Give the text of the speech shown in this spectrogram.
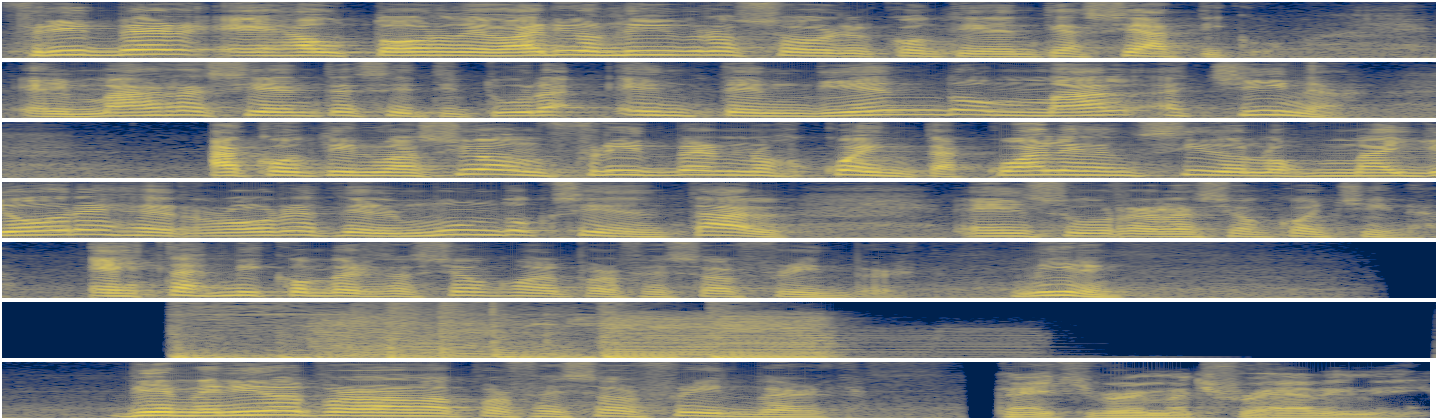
Friedberg es autor de varios libros sobre el continente asiático. El más reciente se titula Entendiendo mal a China. A continuación, Friedberg nos cuenta cuáles han sido los mayores errores del mundo occidental en su relación con China. Esta es mi conversación con el profesor Friedberg. Miren. Bienvenido al programa, profesor Friedberg. Thank you very much for having me.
